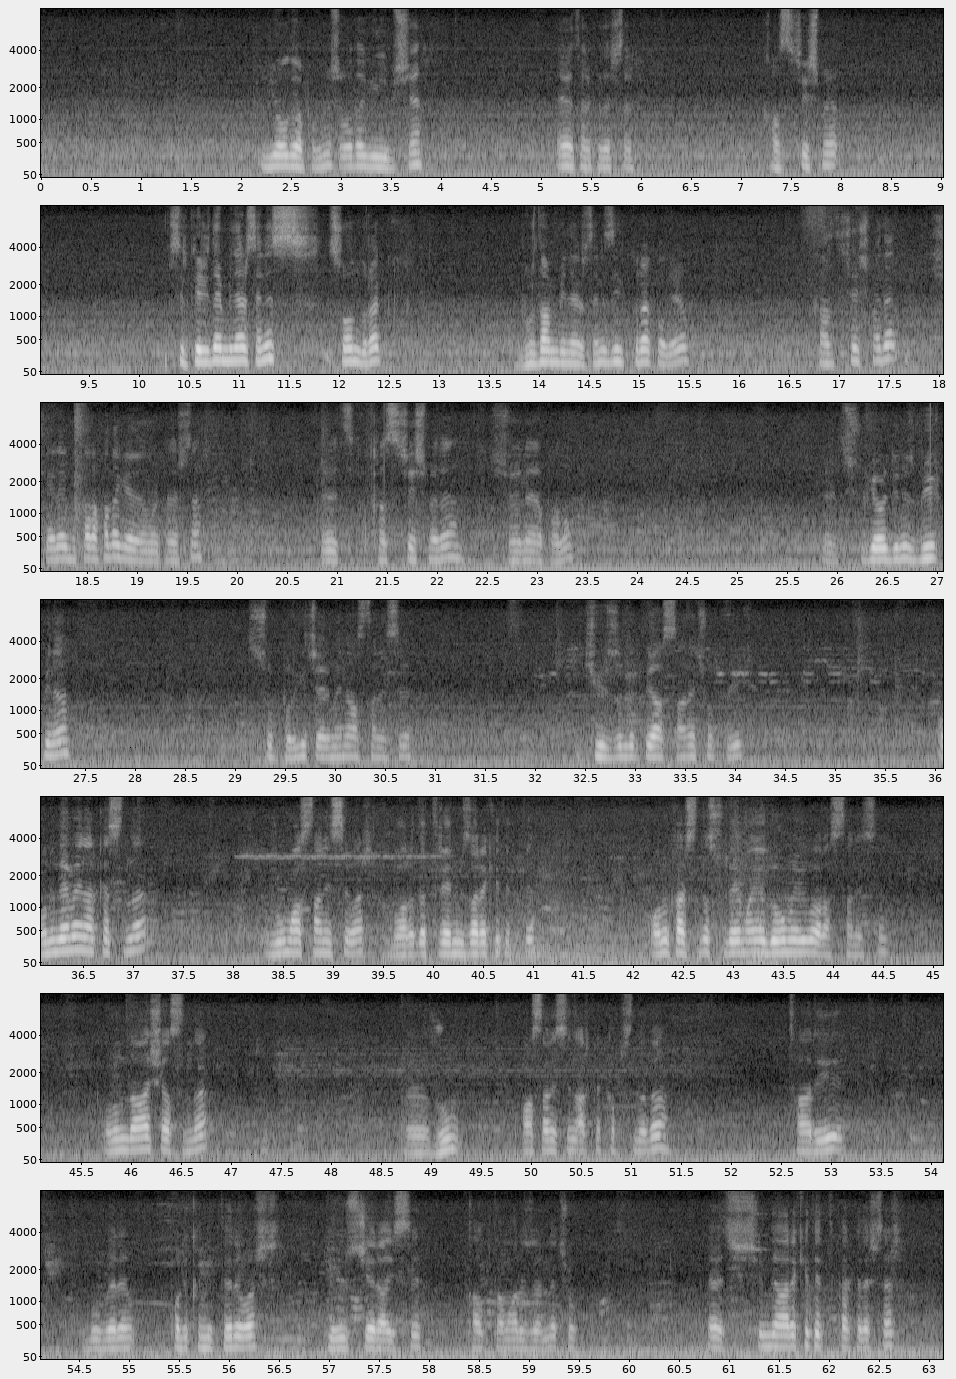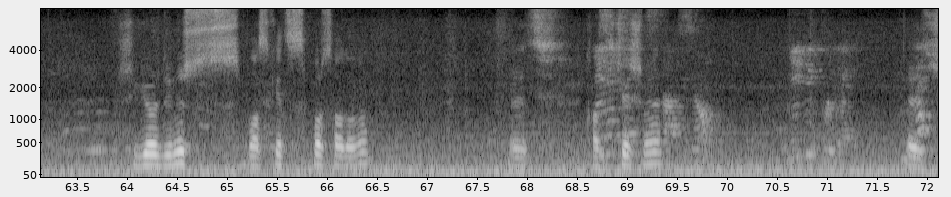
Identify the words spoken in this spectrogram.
yol yapılmış. O da iyi bir şey. Evet arkadaşlar. Kaslı Çeşme Sirkeci'den binerseniz son durak. Buradan binerseniz ilk durak oluyor. Kazlı Çeşme'den şöyle bir tarafa da gelelim arkadaşlar. Evet, Kası Çeşme'de şöyle yapalım. Evet şu gördüğünüz büyük bina Supurgiç Ermeni Hastanesi 200 yıllık bir hastane çok büyük. Onun hemen arkasında Rum Hastanesi var. Bu arada trenimiz hareket etti. Onun karşısında Süleymaniye Doğum Evi var hastanesi. Onun daha aşağısında e, Rum Hastanesi'nin arka kapısında da tarihi bu verem poliklinikleri var. Göğüs cerrahisi, kalp damar üzerinde çok. Evet, şimdi hareket ettik arkadaşlar. Şu gördüğünüz basket spor salonu. Evet, Kazı Çeşme. Evet,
